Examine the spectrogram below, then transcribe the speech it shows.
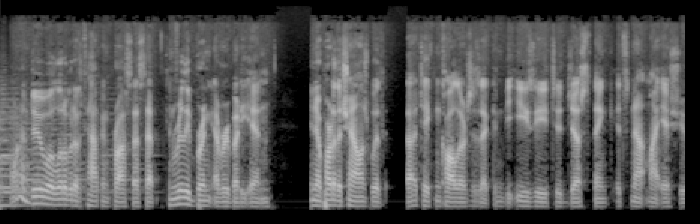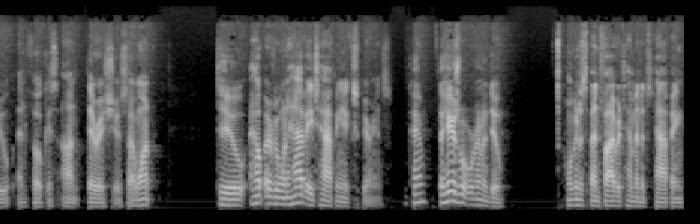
I want to do a little bit of tapping process that can really bring everybody in. You know, part of the challenge with uh, taking callers is that it can be easy to just think it's not my issue and focus on their issue. So I want to help everyone have a tapping experience. Okay, so here's what we're going to do. We're going to spend five or ten minutes tapping,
